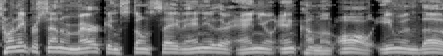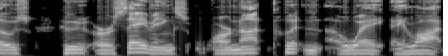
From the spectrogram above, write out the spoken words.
20% of Americans don't save any of their annual income at all, even those who are savings are not putting away a lot.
